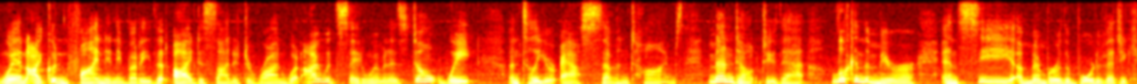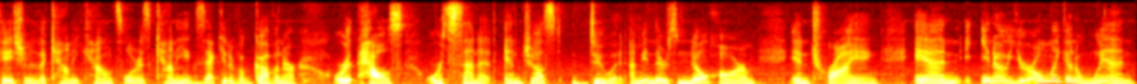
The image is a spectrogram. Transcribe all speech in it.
when I couldn't find anybody that I decided to run. What I would say to women is don't wait until you're asked seven times. Men don't do that. Look in the mirror and see a member of the Board of Education or the county council or as county executive or governor or House or Senate and just do it. I mean, there's no harm in trying. And, you know, you're only going to win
